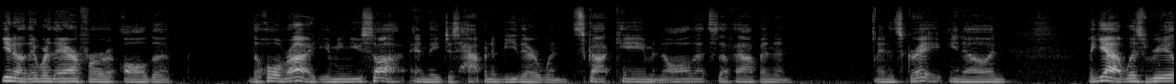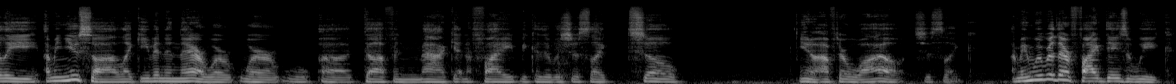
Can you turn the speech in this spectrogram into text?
you know they were there for all the the whole ride i mean you saw it and they just happened to be there when scott came and all that stuff happened and and it's great you know and but yeah, it was really. I mean, you saw like even in there where where uh, Duff and Matt get in a fight because it was just like so. You know, after a while, it's just like. I mean, we were there five days a week,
